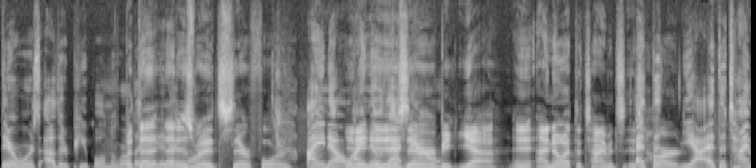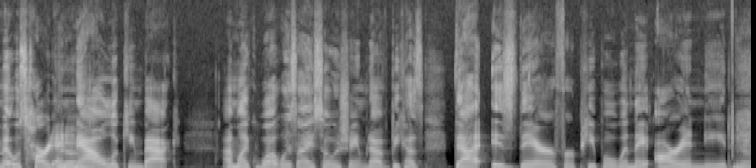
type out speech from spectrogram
there was other people in the world but that, that that it is what it's there for. I know. It- I know it that is there now. be- yeah, I know at the time it's it's at the, hard. Yeah, at the time it was hard, and Yeah. now looking back, I'm like, what was I so ashamed of? Because that is there for people when they are in need, Yeah.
